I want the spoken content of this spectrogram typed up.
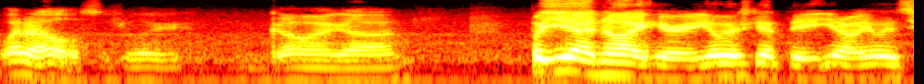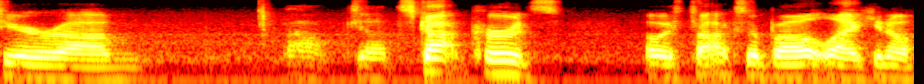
what else is really going on. But yeah, no, I hear you. You always get the, you know, you always hear, um, oh god, Scott Kurtz always talks about like, you know,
